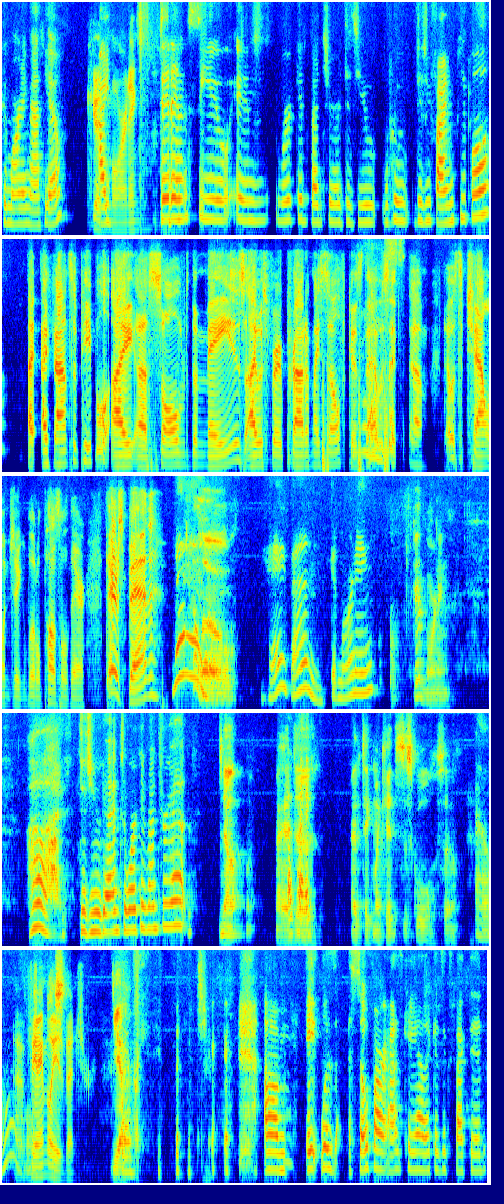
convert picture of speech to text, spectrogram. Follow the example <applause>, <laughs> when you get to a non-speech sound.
Good morning, Matthew. Good I- morning. Didn't see you in Work Adventure. Did you? Who did you find people? I, I found some people. I uh, solved the maze. I was very proud of myself because that was a um, that was a challenging little puzzle there. There's Ben. Yay! Hello. Hey Ben. Good morning. Good morning. Ah, <sighs> did you get into Work Adventure yet? No, I had Okay. to. I had to take my kids to school, so Oh, Uh, family adventure. yeah. Family <laughs> Adventure. um, it was so far as chaotic as expected,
